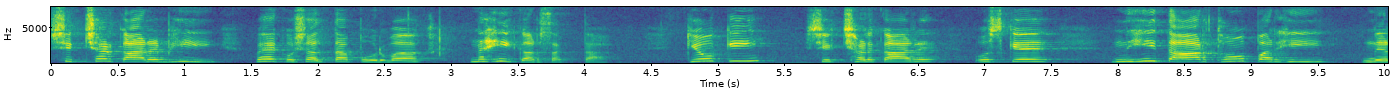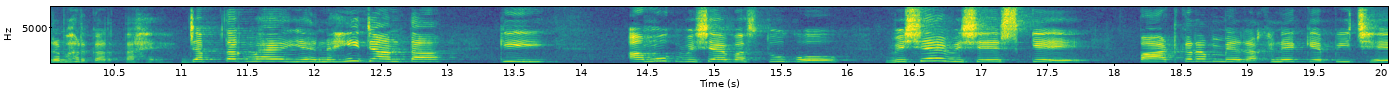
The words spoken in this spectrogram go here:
शिक्षण कार्य भी वह कुशलतापूर्वक नहीं कर सकता, क्योंकि शिक्षण कार्य उसके निहितार्थों पर ही निर्भर करता है। जब तक वह यह नहीं जानता कि अमुक विषय वस्तु को विषय विशेष के पाठ्यक्रम में रखने के पीछे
